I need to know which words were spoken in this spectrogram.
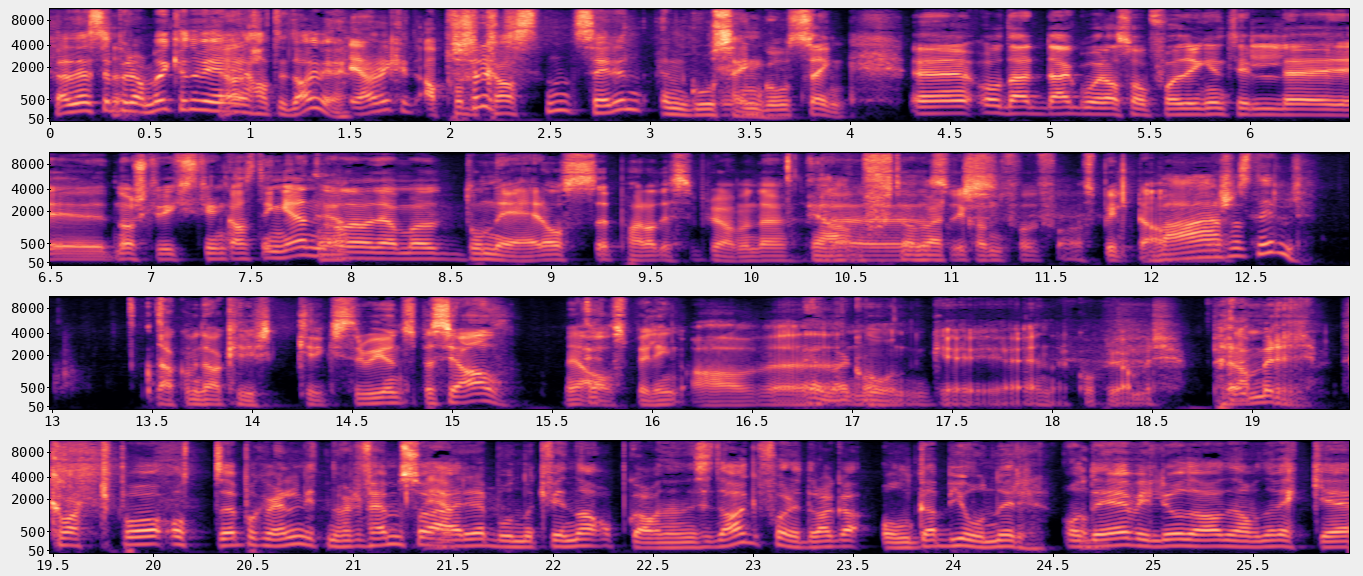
Ja, dette programmet kunne vi Ja. hatt i dag, vi. Ja. Podkasten, serien En god seng. En god seng. Uh, og der, der går altså oppfordringen til uh, Norsk Rikskringkasting igjen, Ja. og det om å donere oss et par av disse programmene, Ja, eh, uff, det hadde så vi kan få, få spilt av. Vær så snill. Da kan vi ta krig Krigsrevyen spesial, med avspilling av NRK. noen gøye NRK-programmer. Prammer. Kvart på åtte på kvelden 1945 så er Bondekvinna oppgaven hennes i dag, foredrag av Olga Bjoner. Og det vil jo da navnet vekke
